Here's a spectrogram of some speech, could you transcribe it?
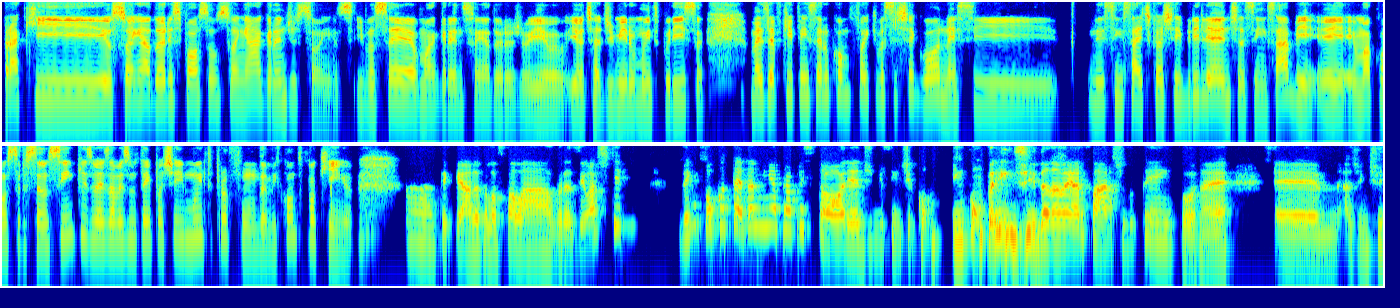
para que os sonhadores possam sonhar grandes sonhos. E você é uma grande sonhadora, Ju, e eu, eu te admiro muito por isso. Mas eu fiquei pensando como foi que você chegou nesse, nesse insight que eu achei brilhante, assim, sabe? É uma construção simples, mas ao mesmo tempo achei muito profunda. Me conta um pouquinho. Ah, obrigada pelas palavras. Eu acho que vem um pouco até da minha própria história de me sentir incompreendida na maior parte do tempo, né? É, a gente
